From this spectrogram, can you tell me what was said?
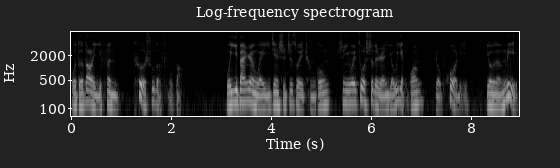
我得到了一份特殊的福报。我一般认为，一件事之所以成功，是因为做事的人有眼光、有魄力、有能力、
